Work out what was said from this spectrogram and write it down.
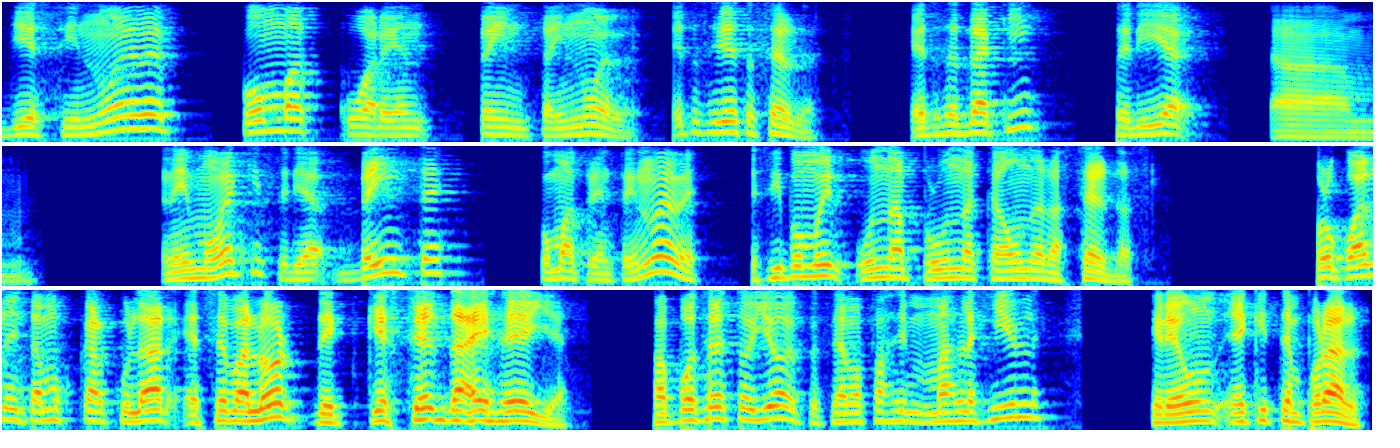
19,40 39. Esta sería esta celda. Esta celda aquí sería el mismo X, sería 20,39. Así podemos ir una por una cada una de las celdas. Por lo cual necesitamos calcular ese valor de qué celda es de ella. Para poder hacer esto yo, que sea más fácil, más legible, creo un X temporal.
